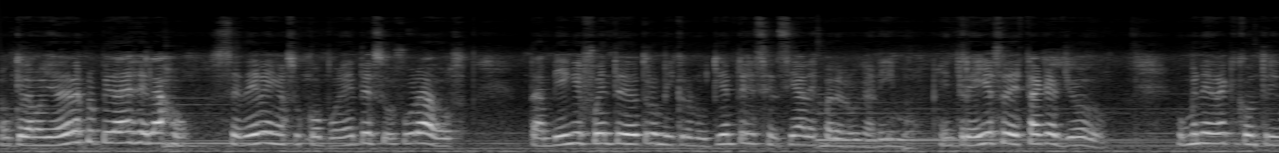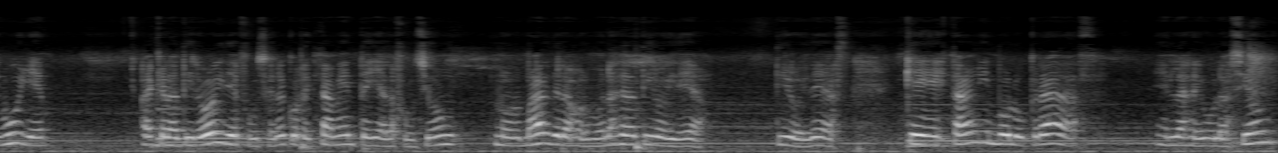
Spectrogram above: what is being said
Aunque la mayoría de las propiedades del ajo se deben a sus componentes sulfurados, también es fuente de otros micronutrientes esenciales para el organismo. Entre ellos se destaca el yodo, un mineral que contribuye a que la tiroides funcione correctamente y a la función normal de las hormonas de la tiroidea, tiroideas, que están involucradas en la regulación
